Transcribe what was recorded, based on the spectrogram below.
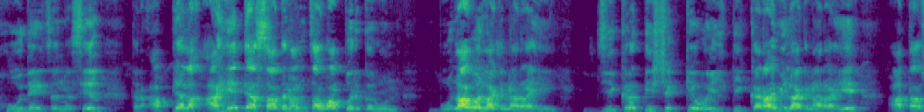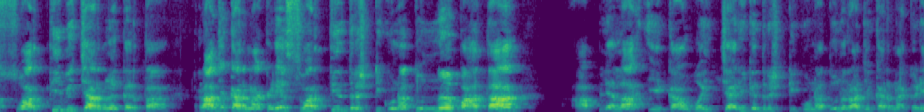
होऊ द्यायचं नसेल तर आपल्याला आहे त्या साधनांचा वापर करून बोलावं लागणार आहे. जी कृती शक्य होईल ती करावी लागणार आहे. आता स्वार्थी विचार न करता राजकारणाकडे स्वार्थी दृष्टिकोनातून न पाहता आपल्याला एका वैचारिक दृष्टिकोनातून राजकारणाकडे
